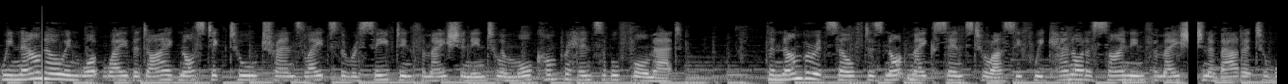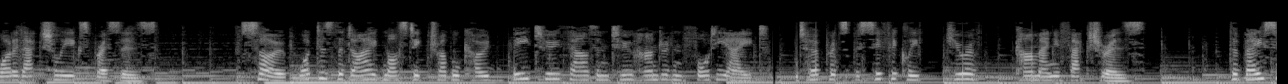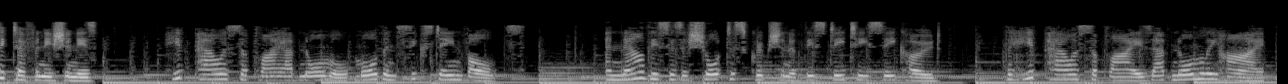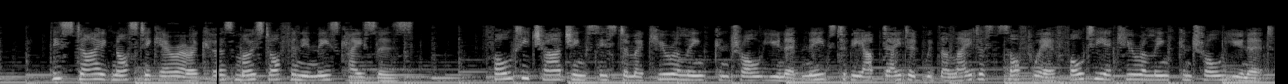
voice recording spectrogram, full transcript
We now know in what way the diagnostic tool translates the received information into a more comprehensible format. The number itself does not make sense to us if we cannot assign information about it to what it actually expresses. So, what does the diagnostic trouble code B2248 interpret specifically for Acura car manufacturers? The basic definition is HIP power supply abnormal, more than 16 volts. And now this is a short description of this DTC code. The HIP power supply is abnormally high. This diagnostic error occurs most often in these cases. Faulty charging system AcuraLink control unit needs to be updated with the latest software Faulty AcuraLink control unit.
